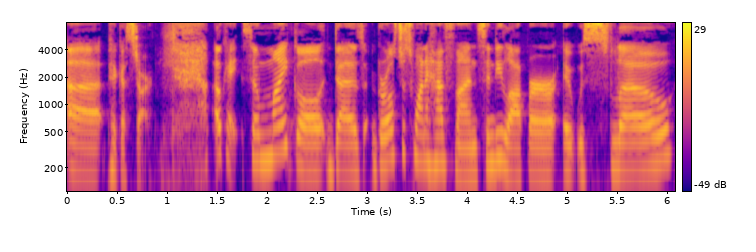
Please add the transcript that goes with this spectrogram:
uh, pick a star. Okay, so Michael does Girls Just Want to Have Fun, Cyndi Lauper. It was slow.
